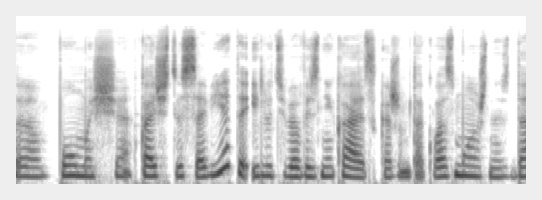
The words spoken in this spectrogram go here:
э, помощи в качестве совета, или у тебя возникает, скажем так, возможность, да,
